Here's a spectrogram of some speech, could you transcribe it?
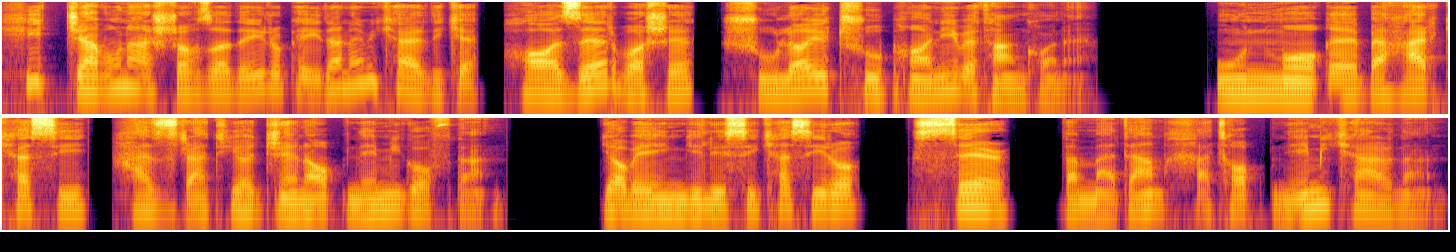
هیچ جوون اشرافزاده ای رو پیدا نمی کردی که حاضر باشه شولای چوپانی به تن کنه. اون موقع به هر کسی حضرت یا جناب نمی گفتن. یا به انگلیسی کسی رو سر و مدم خطاب نمی کردن.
